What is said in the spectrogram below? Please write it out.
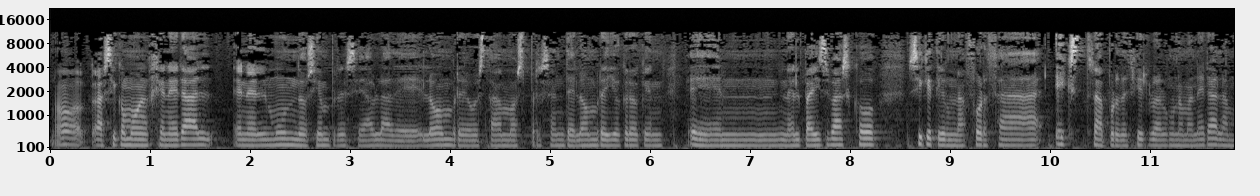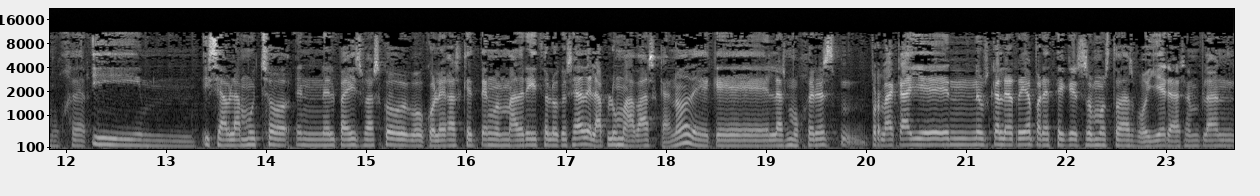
¿no? Así como en general en el mundo siempre se habla del hombre o está más presente el hombre, yo creo que en, en el País Vasco sí que tiene una fuerza extra, por decirlo de alguna manera, la mujer. Y, y se habla mucho en el País Vasco, o colegas que tengo en Madrid o lo que sea, de la pluma vasca, ¿no? De que las mujeres por la calle en Euskal Herria parece que somos todas bolleras, en plan,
